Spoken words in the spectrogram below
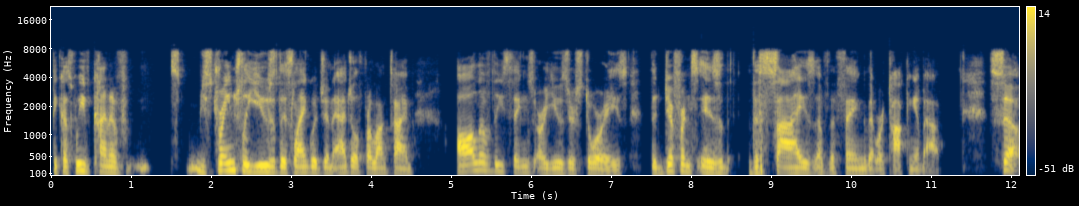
because we've kind of strangely used this language in Agile for a long time all of these things are user stories. The difference is the size of the thing that we're talking about. So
